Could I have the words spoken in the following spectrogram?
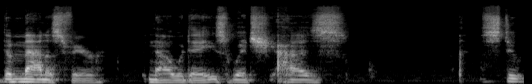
the manosphere nowadays, which has stu-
